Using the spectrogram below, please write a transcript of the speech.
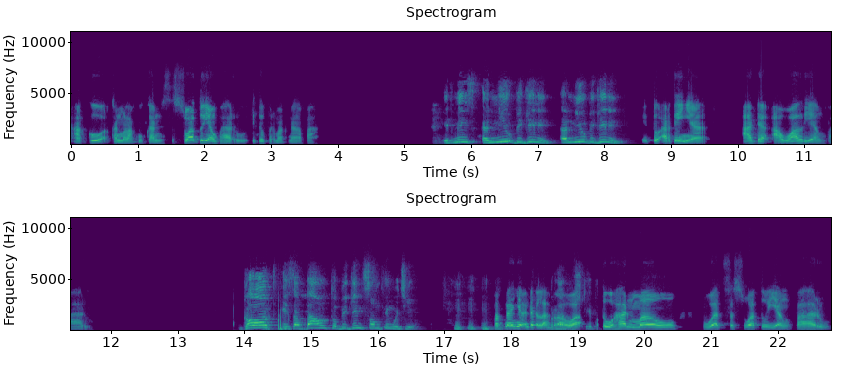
aku akan melakukan sesuatu yang baru, itu bermakna apa? It means a new beginning, a new beginning. Itu artinya ada awal yang baru. God is about to begin something with you. Maknanya adalah bahwa. Tuhan mau buat sesuatu yang baru,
